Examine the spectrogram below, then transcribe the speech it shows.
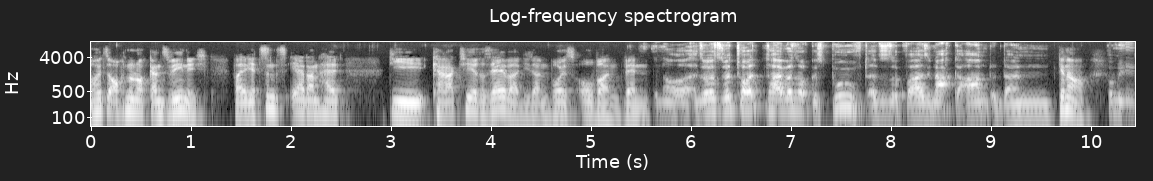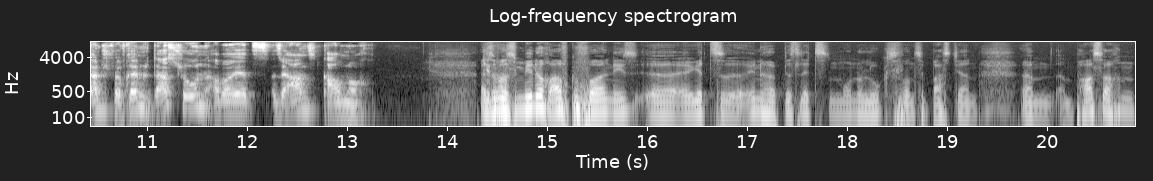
heute auch nur noch ganz wenig. Weil jetzt sind es eher dann halt die Charaktere selber, die dann Voice-overn, wenn. genau, also es wird heute teilweise noch gespoofed, also so quasi nachgeahmt und dann Genau. komödiantisch verfremdet, das schon, aber jetzt, also ernst kaum noch. Also Genau. was mir noch aufgefallen ist, äh, jetzt äh, innerhalb des letzten Monologs von Sebastian, ähm, ein paar Sachen.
